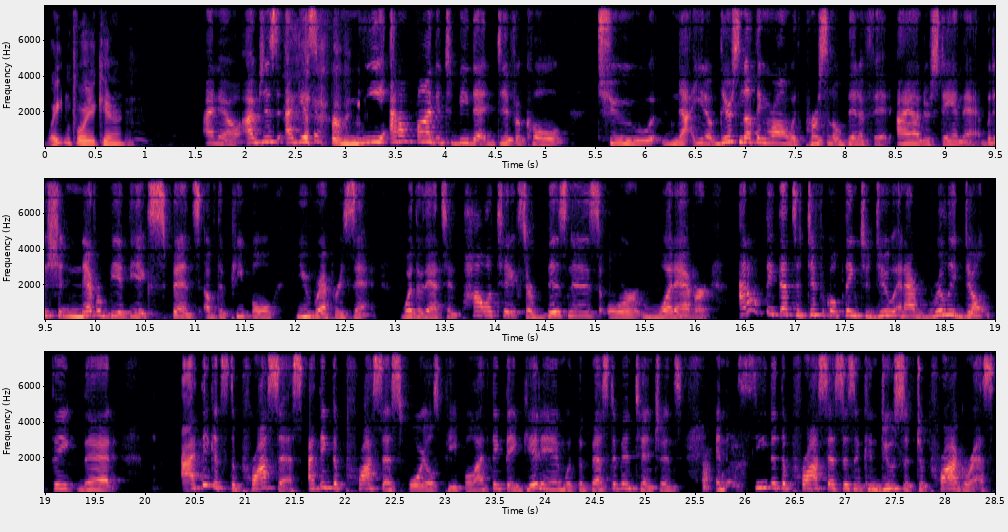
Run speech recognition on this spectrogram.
Waiting for you, Karen. I know. I'm just, I guess for me, I don't find it to be that difficult to not, you know, there's nothing wrong with personal benefit. I understand that, but it should never be at the expense of the people you represent, whether that's in politics or business or whatever. I don't think that's a difficult thing to do. And I really don't think that I think it's the process. I think the process spoils people. I think they get in with the best of intentions and they see that the process isn't conducive to progress.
